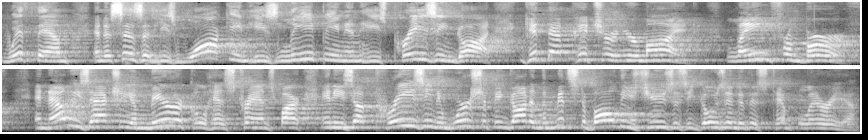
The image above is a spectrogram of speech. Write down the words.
with them, and it says that he's walking, he's leaping, and he's praising God. Get that picture in your mind lame from birth. And now he's actually, a miracle has transpired, and he's up praising and worshiping God in the midst of all these Jews as he goes into this temple area.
